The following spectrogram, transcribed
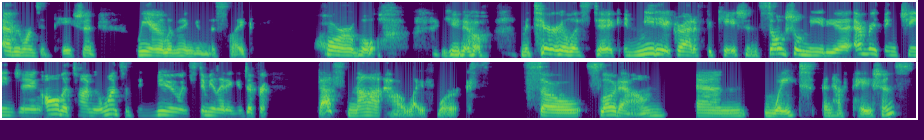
Everyone's impatient. We are living in this like horrible, you know, materialistic, immediate gratification, social media, everything changing all the time. We want something new and stimulating and different. That's not how life works. So slow down and wait and have patience.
